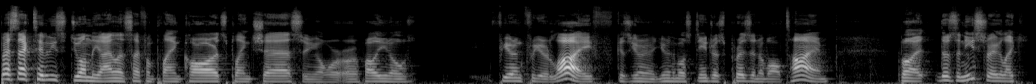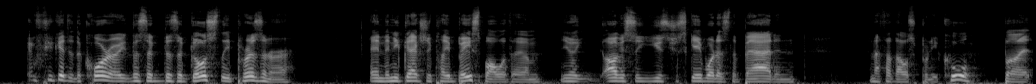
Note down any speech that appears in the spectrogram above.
best activities to do on the island aside from playing cards, playing chess, or, you know, or, or probably you know fearing for your life because you're you're in the most dangerous prison of all time. But there's an Easter egg like if you get to the corner, there's a there's a ghostly prisoner and then you can actually play baseball with him. You know, obviously you use your skateboard as the bat, and and I thought that was pretty cool. But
